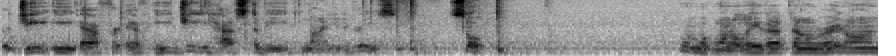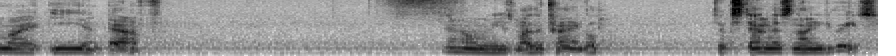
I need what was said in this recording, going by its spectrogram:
or GEF or FEG has to be 90 degrees. So, I'm going to lay that down right on my E and F. And I'm going to use my other triangle to extend this 90 degrees.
